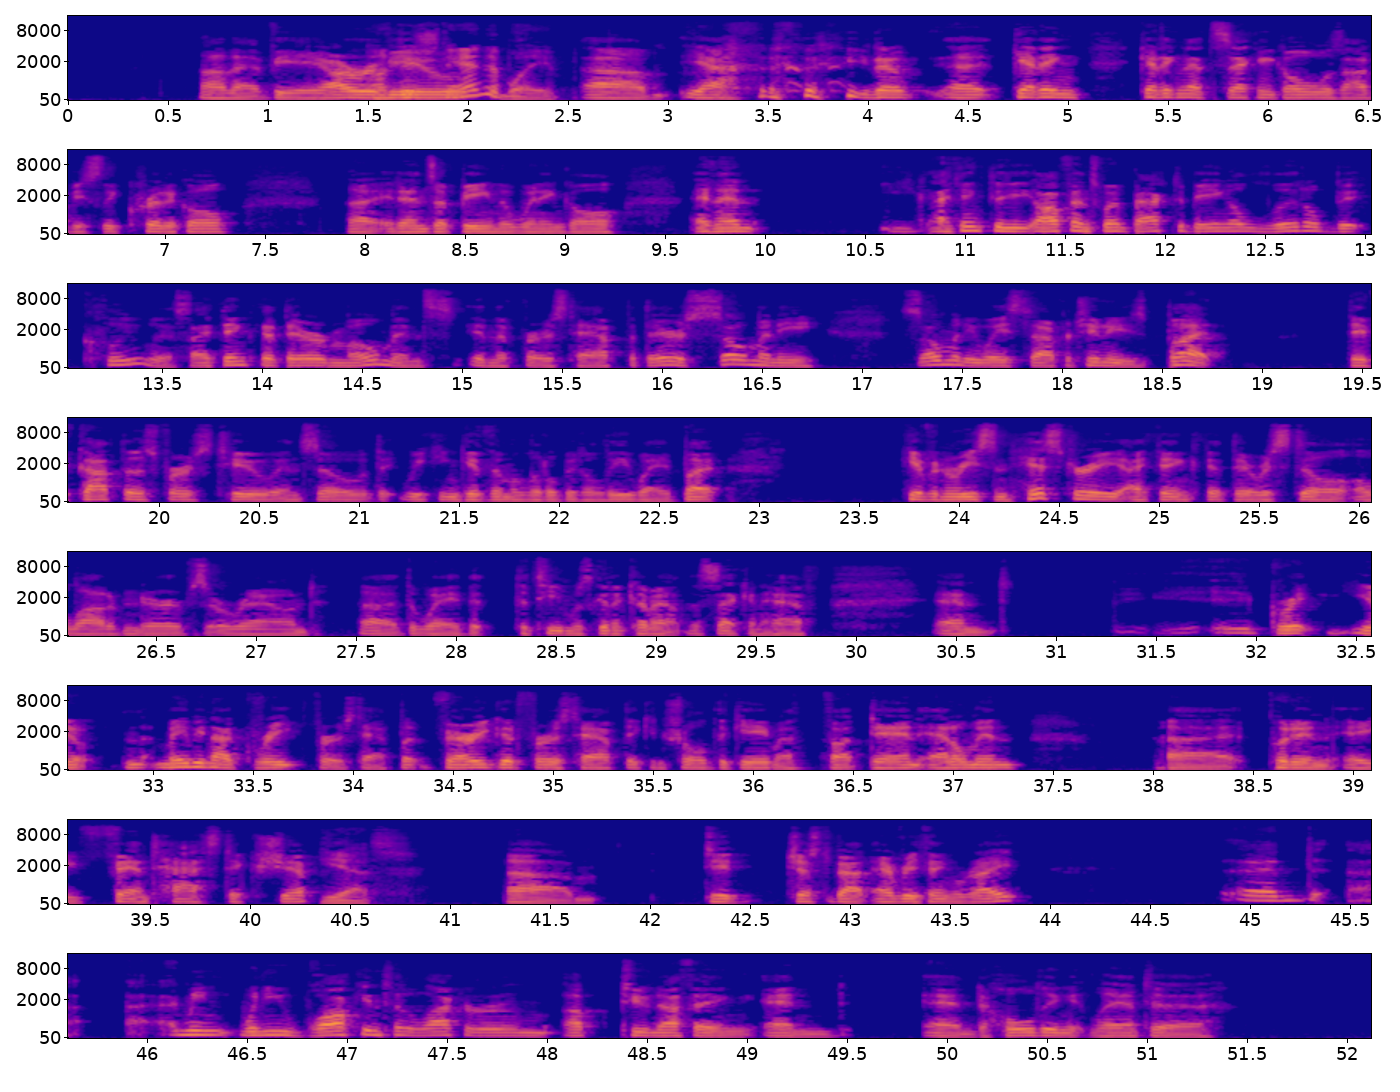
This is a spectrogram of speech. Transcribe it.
on that VAR review. Understandably, um, yeah, you know, uh, getting getting that second goal was obviously critical. Uh, it ends up being the winning goal. And then I think the offense went back to being a little bit clueless. I think that there are moments in the first half, but there are so many, so many wasted opportunities. But they've got those first two, and so we can give them a little bit of leeway. But given recent history, I think that there was still a lot of nerves around uh, the way that the team was going to come out in the second half. And uh, great, you know, maybe not great first half, but very good first half. They controlled the game. I thought Dan Edelman uh, put in a fantastic ship. Yes. Um, did just about everything right. And uh, I mean, when you walk into the locker room up to nothing and and holding Atlanta,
